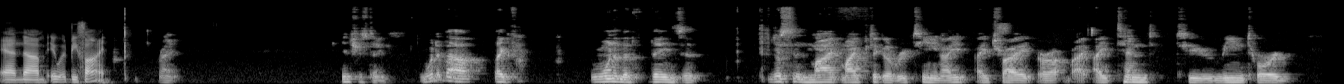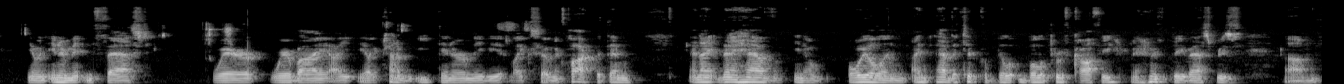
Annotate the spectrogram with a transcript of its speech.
and um, it would be fine. Right. Interesting. What about like one of the things that just in my, my particular routine, I, I try or I, I tend to lean toward you know an intermittent fast where whereby I you know, kind of eat dinner maybe at like seven o'clock, but then and I then I have you know oil and I have the typical bulletproof coffee, Dave Asprey's um,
